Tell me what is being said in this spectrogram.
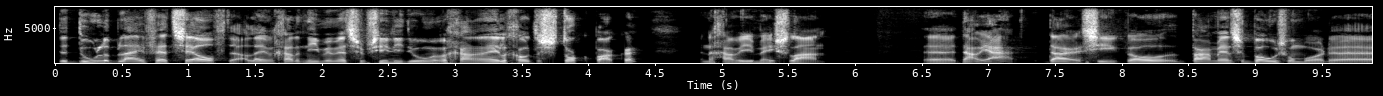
de doelen blijven hetzelfde. Alleen we gaan het niet meer met subsidie doen, maar we gaan een hele grote stok pakken. En dan gaan we hiermee slaan. Eh, nou ja, daar zie ik wel een paar mensen boos om worden.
